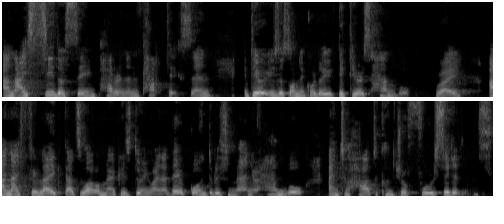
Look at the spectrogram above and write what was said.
And I see the same pattern and tactics. And there is a, something called the dictator's handbook, right? And I feel like that's what America is doing right now. They're going through this manual handbook and to how to control full citizens.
